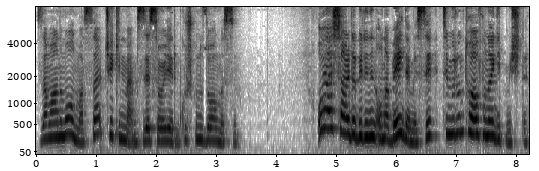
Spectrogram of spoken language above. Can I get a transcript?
Zamanım olmazsa çekinmem size söylerim kuşkunuz olmasın. O yaşlarda birinin ona bey demesi Timur'un tuhafına gitmişti.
